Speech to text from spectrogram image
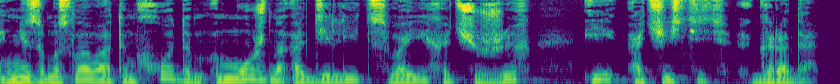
незамысловатым ходом можно отделить своих от чужих и очистить города.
